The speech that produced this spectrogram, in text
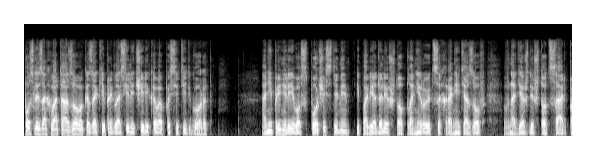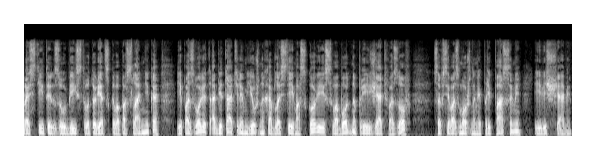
После захвата Азова казаки пригласили Чирикова посетить город. Они приняли его с почестями и поведали, что планируют сохранить Азов в надежде, что царь простит их за убийство турецкого посланника и позволит обитателям южных областей Московии свободно приезжать в Азов со всевозможными припасами и вещами.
